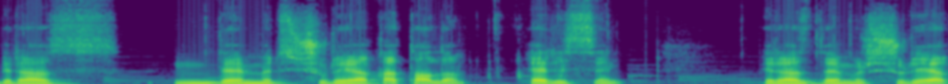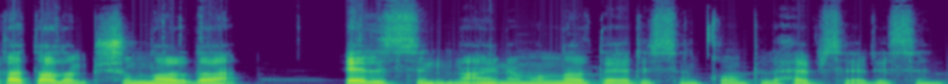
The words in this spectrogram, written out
biraz demir şuraya katalım. Erisin. Biraz demir şuraya katalım. Şunlar da erisin. Aynen bunlar da erisin komple. Hepsi erisin.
